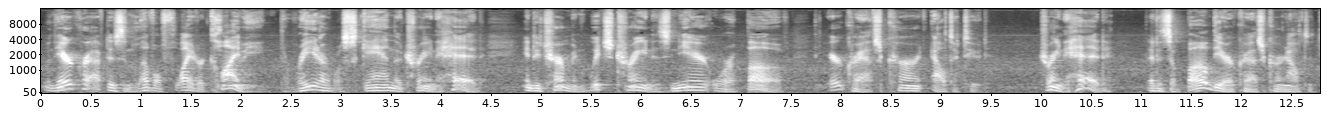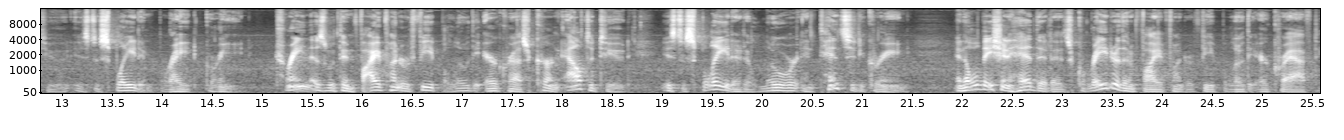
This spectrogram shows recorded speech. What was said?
When the aircraft is in level flight or climbing, the radar will scan the terrain ahead and determine which terrain is near or above the aircraft's current altitude. Terrain ahead that is above the aircraft's current altitude is displayed in bright green. Terrain that is within 500 feet below the aircraft's current altitude is displayed at a lower intensity green an elevation head that is greater than 500 feet below the aircraft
